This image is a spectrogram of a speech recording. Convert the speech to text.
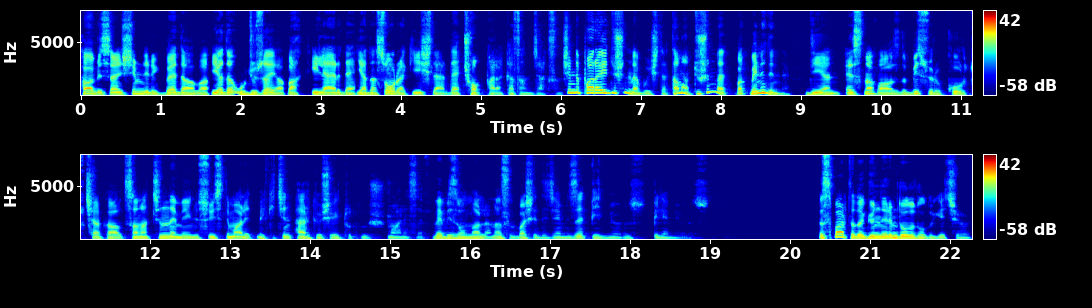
Abi sen şimdilik bedava ya da ucuza yap. Bak ileride ya da sonraki işlerde çok para kazanacaksın. Şimdi parayı düşünme bu işte. Tamam düşünme. Bak beni dinle diyen esnaf ağızlı bir sürü kurt, çakal, sanatçının emeğini suistimal etmek için her köşeyi tutmuş maalesef. Ve biz onlarla nasıl baş edeceğimizi bilmiyoruz, bilemiyoruz. Isparta'da günlerim dolu dolu geçiyordu.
